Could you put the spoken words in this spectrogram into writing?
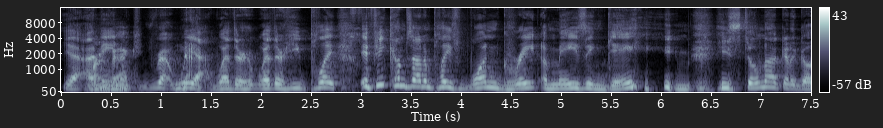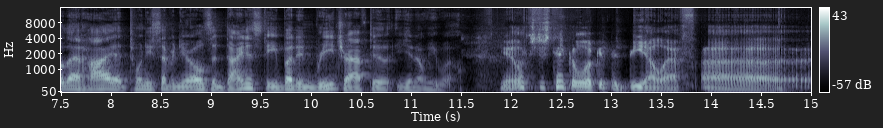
Yeah, I Running mean, re- No. yeah. Whether whether he play, if he comes out and plays one great, amazing game, he's still not going to go that high at twenty-seven year olds in Dynasty. But in redraft, uh, you know, he will. Yeah, let's just take a look at the DLF. Uh,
